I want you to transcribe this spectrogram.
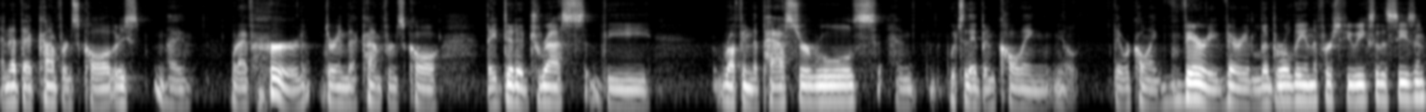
And at that conference call, at least my, what I've heard during that conference call, they did address the roughing the passer rules, and which they've been calling, you know, they were calling very, very liberally in the first few weeks of the season.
